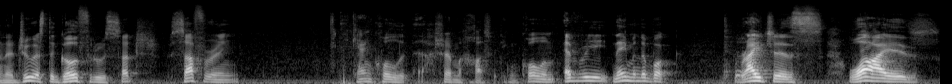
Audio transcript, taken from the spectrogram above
when a Jew has to go through such suffering, you can't call it Hashem chassid. You can call him every name in the book righteous, wise,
